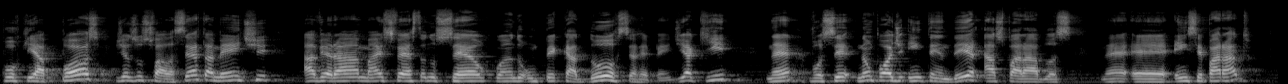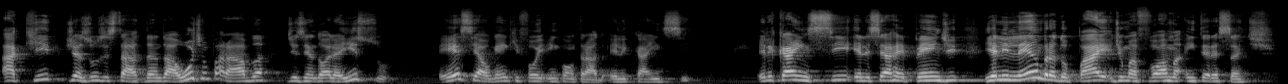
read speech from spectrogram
Porque após Jesus fala, certamente haverá mais festa no céu quando um pecador se arrepende. E aqui, né, você não pode entender as parábolas né, é, em separado. Aqui, Jesus está dando a última parábola, dizendo: olha, isso esse alguém que foi encontrado, ele cai em si. Ele cai em si, ele se arrepende e ele lembra do pai de uma forma interessante.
